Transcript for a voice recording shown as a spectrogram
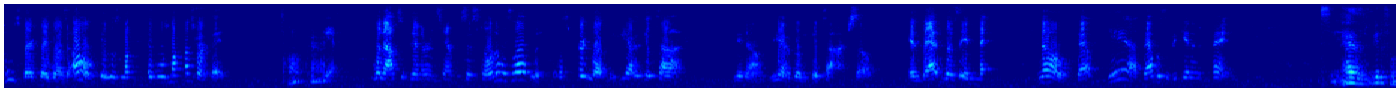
whose birthday was it? Oh, it was my, it was my mom's birthday. Okay. Yeah. Went out to dinner in San Francisco, and it was lovely. It was pretty lovely. We had a good time. You know, we had a really good time. So, and that was in May. No, that yeah, that was the beginning of May. See, that's beautiful.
